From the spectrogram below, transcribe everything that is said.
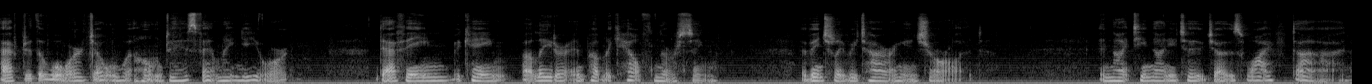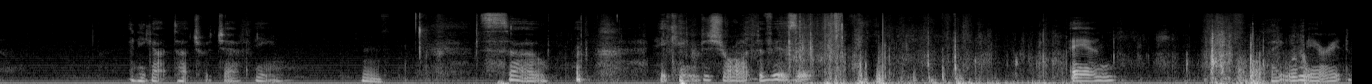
After the war, Joe went home to his family in New York. Daphne became a leader in public health nursing, eventually retiring in Charlotte. In 1992, Joe's wife died, and he got in touch with Daphne. Hmm. So he came to Charlotte to visit, and they were married.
